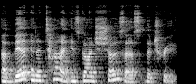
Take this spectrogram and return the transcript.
a bit at a time as God shows us the truth.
